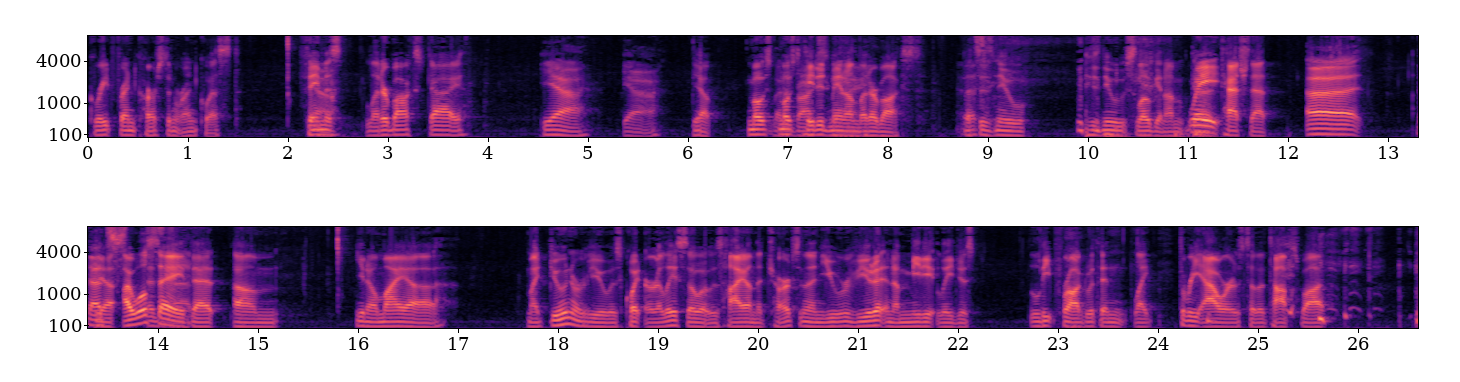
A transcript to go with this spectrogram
great friend Karsten Runquist, famous Letterboxd guy. Yeah, yeah. Yep, most most Letterboxd hated man on guy. Letterboxd. That's, his new his new slogan. I'm gonna Wait. attach that. Uh, that's. yeah, I will say bad. that um, you know my uh my Dune review was quite early, so it was high on the charts, and then you reviewed it and immediately just leapfrogged within like three hours to the top spot.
